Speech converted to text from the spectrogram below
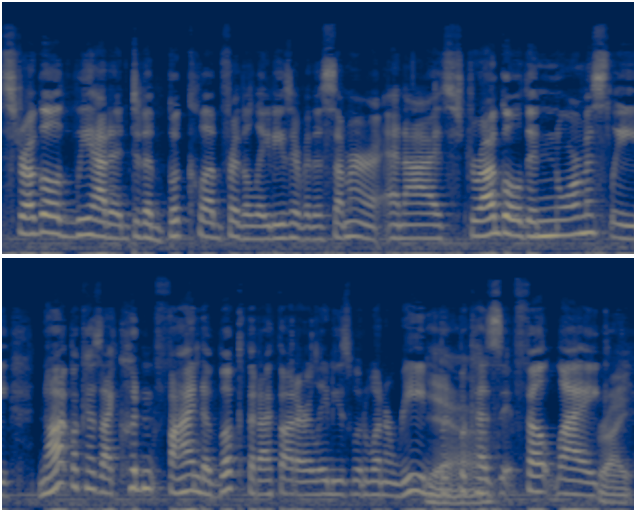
struggled. We had a did a book club for the ladies over the summer, and I struggled enormously. Not because I couldn't find a book that I thought our ladies would want to read, yeah. but because it felt like right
